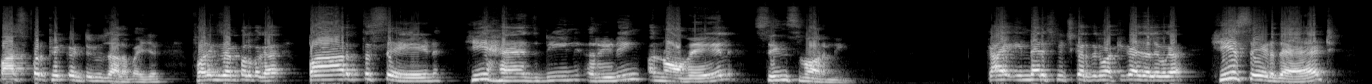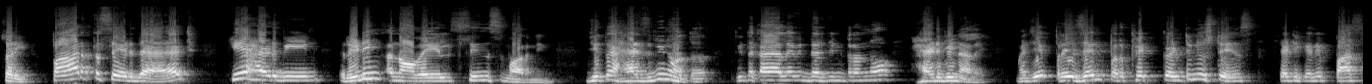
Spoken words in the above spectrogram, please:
पास्ट परफेक्ट कंटिन्यू झाला पाहिजे. फॉर एक्झाम्पल बघा Parth said he has been reading a novel since morning काय इनडायरेक्ट स्पीच करते वाक्य काय झाले बघा? He said that sorry Parth said that he had been reading a novel since morning जिथं हॅज बीन होतं तिथं काय आलंय विद्यार्थी मित्रांनो? हॅड बीन आलंय. म्हणजे प्रेझेंट परफेक्ट कंटिन्युअस टेन्स त्या ठिकाणी पास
